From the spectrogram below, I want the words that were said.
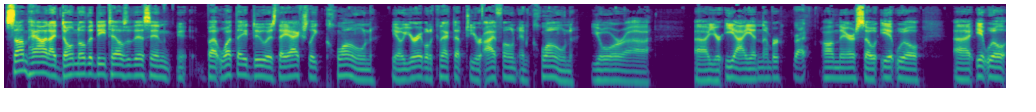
somehow, and I don't know the details of this, in but what they do is they actually clone. You know, you're able to connect up to your iPhone and clone your uh, uh, your EIN number Right. on there, so it will uh, it will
